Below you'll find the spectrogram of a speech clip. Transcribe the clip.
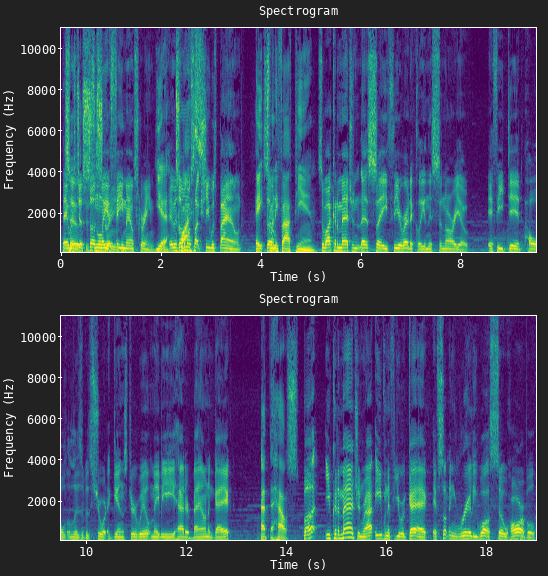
There So- was just, a suddenly a scream. female scream. Yeah, It was almost like she was bound. 8:25 p.m. So I can imagine, let's say theoretically in this scenario, if he did hold Elizabeth Short against her will, maybe he had her bound and gagged. at the house. But you could imagine, right? Even if you were gagged, if something really was so horrible,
